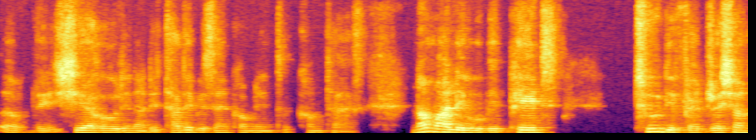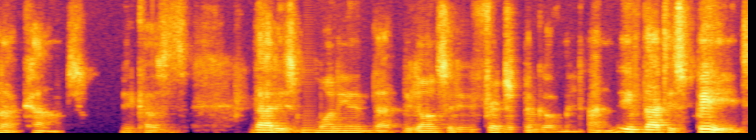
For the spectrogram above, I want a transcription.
of the shareholding and the 30% coming into tax, normally will be paid to the federation account because that is money that belongs to the federal government. And if that is paid,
